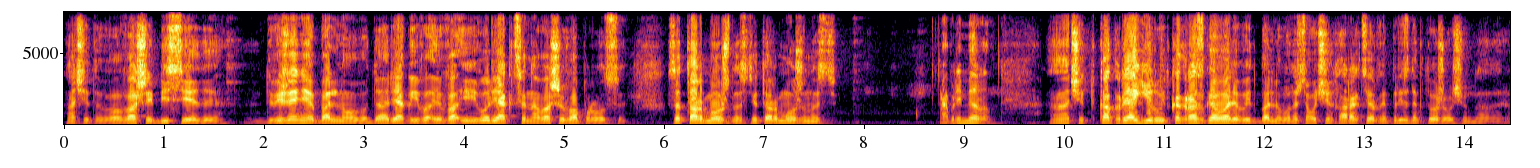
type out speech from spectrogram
значит, вашей беседы, движение больного, да, его, его реакция на ваши вопросы, заторможенность, неторможенность, например, значит, как реагирует, как разговаривает больного. Значит, очень характерный признак, тоже очень, э,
